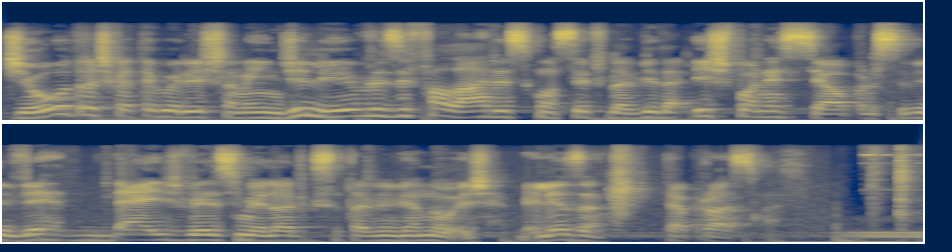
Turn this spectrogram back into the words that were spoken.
de outras categorias também de livros e falar desse conceito da vida exponencial para você viver 10 vezes melhor do que você está vivendo hoje, beleza? Até a próxima!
